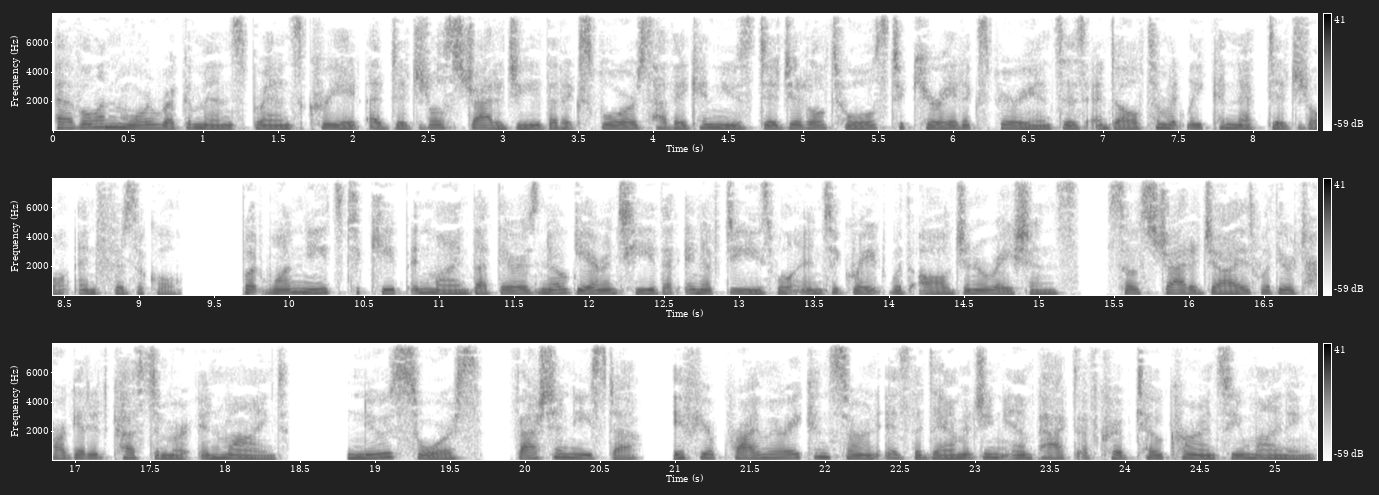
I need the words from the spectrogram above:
Evelyn Mora recommends brands create a digital strategy that explores how they can use digital tools to curate experiences and ultimately connect digital and physical. But one needs to keep in mind that there is no guarantee that NFTs will integrate with all generations, so strategize with your targeted customer in mind. News source, Fashionista, if your primary concern is the damaging impact of cryptocurrency mining,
